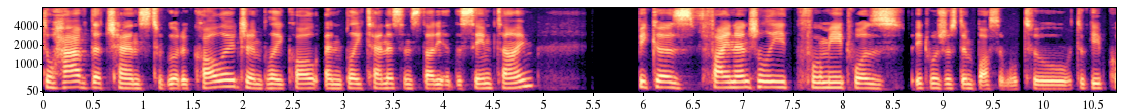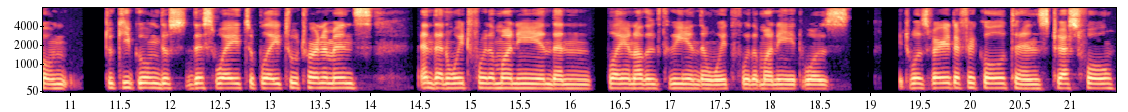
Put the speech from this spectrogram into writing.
to have the chance to go to college and play call and play tennis and study at the same time because financially for me it was it was just impossible to to keep going to keep going this this way to play two tournaments and then wait for the money and then play another three and then wait for the money. It was it was very difficult and stressful.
